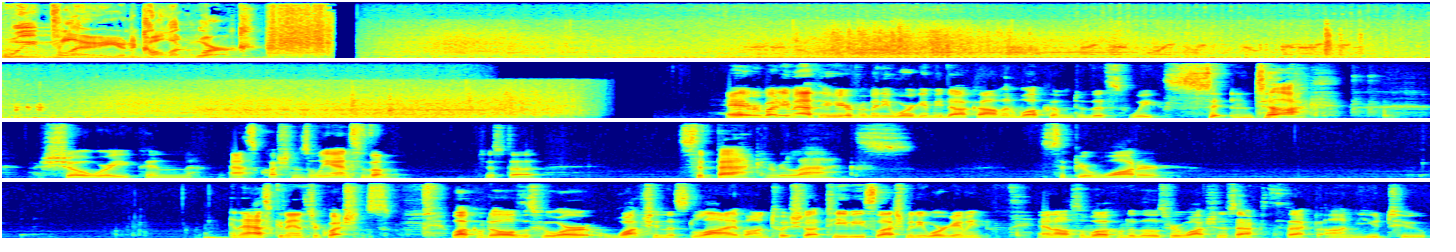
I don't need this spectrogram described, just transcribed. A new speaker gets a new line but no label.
We play and call it work.
Hey everybody, Matthew here from MiniWargaming.com and welcome to this week's Sit and Talk, a show where you can ask questions and we answer them. Just uh, sit back and relax, sip your water, and ask and answer questions. Welcome to all of those who are watching this live on twitch.tv slash miniwargaming, and also welcome to those who are watching this after the fact on YouTube.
